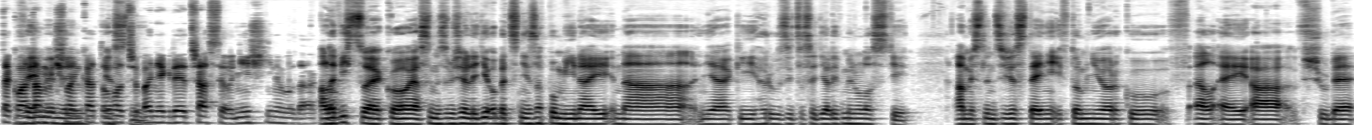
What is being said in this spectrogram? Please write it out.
taková vím, ta myšlenka vím, toho jasný. třeba někde je třeba silnější nebo tak. Ale no. víš co, jako já si myslím, že lidi obecně zapomínají na nějaký hrůzy, co se děli v minulosti. A myslím si, že stejně i v tom New Yorku, v LA a všude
